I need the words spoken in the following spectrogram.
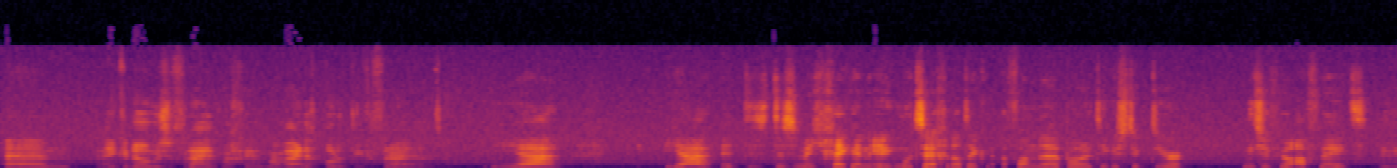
Ehm, Economische vrijheid, maar, geen, maar weinig politieke vrijheid. ja, ja het, is, het is een beetje gek. En ik moet zeggen dat ik van de politieke structuur niet zoveel af weet. Mhm.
